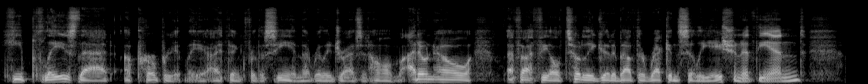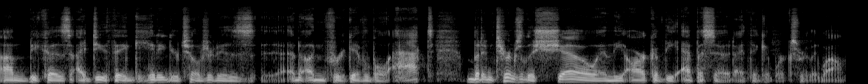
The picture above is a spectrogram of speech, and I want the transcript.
he plays that appropriately. I think for the scene that really drives it home. I don't know if I feel totally good about the reconciliation at the end, um, because I do think hitting your children is an unforgivable act. But in terms of the show and the arc of the episode, I think it works really well.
